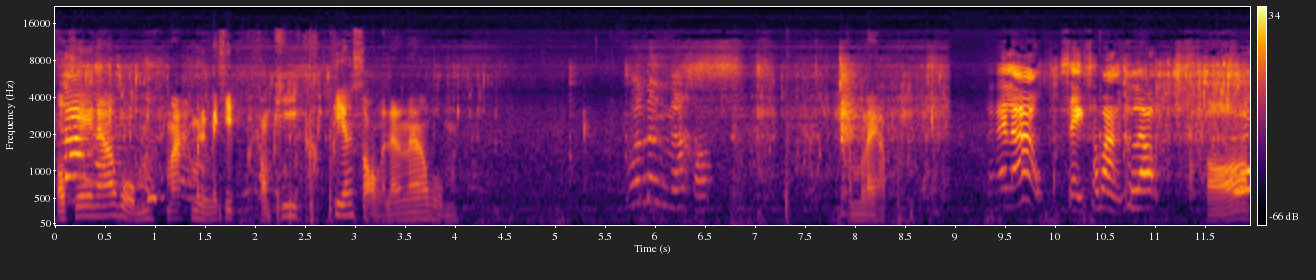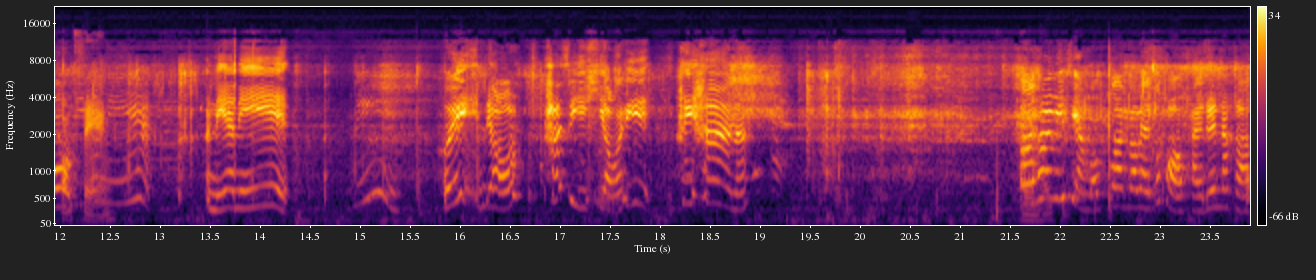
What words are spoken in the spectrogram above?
โอเคนะครับผมมามาถึงในคลิปของพี่พี่ทั้งสองกันแล้วนะครับผมตัวหนึ่งนะครับทำอะไรครับได้แล้วแสงสว่างขึ้นแล้วอ๋อปรับแสงนี่อันนี้อันนี้นี่เฮ้ยเดี๋ยวถ้าสีเขียวที่ให้ห้านะ เออถ้ามีเสียงรบกวนอะไรก็ขออภัยด้วยนะครับ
